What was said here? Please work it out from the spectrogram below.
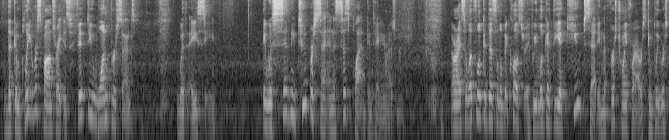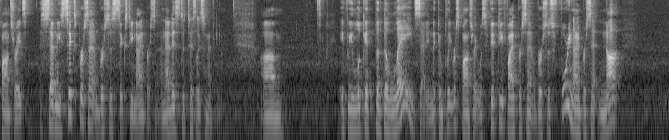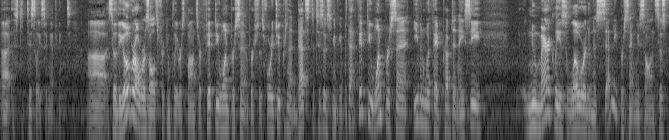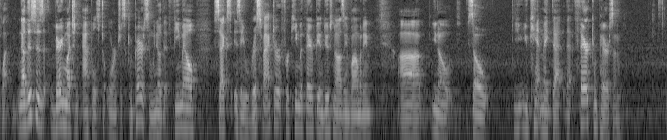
The complete response rate is 51% with AC. It was 72% in a cisplatin containing regimen. All right, so let's look at this a little bit closer. If we look at the acute setting, the first 24 hours, complete response rates 76% versus 69%, and that is statistically significant. Um, if we look at the delayed setting, the complete response rate was 55% versus 49%, not uh, statistically significant. Uh, so the overall results for complete response are 51% versus 42%. That's statistically significant, but that 51%, even with aprepitant AC, numerically is lower than the 70% we saw in cisplatin. Now, this is very much an apples to oranges comparison. We know that female sex is a risk factor for chemotherapy-induced nausea and vomiting. Uh, you know, so you, you can't make that, that fair comparison.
